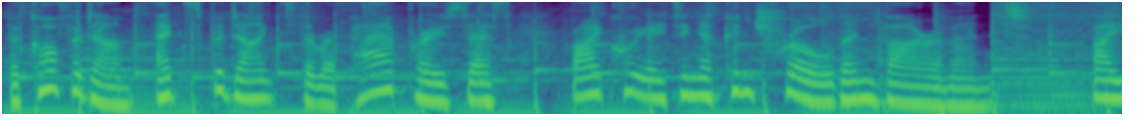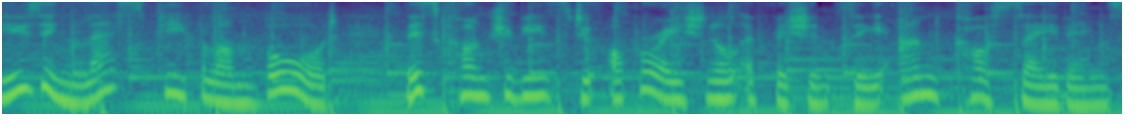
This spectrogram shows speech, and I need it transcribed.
The cofferdam expedites the repair process by creating a controlled environment. By using less people on board, this contributes to operational efficiency and cost savings,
